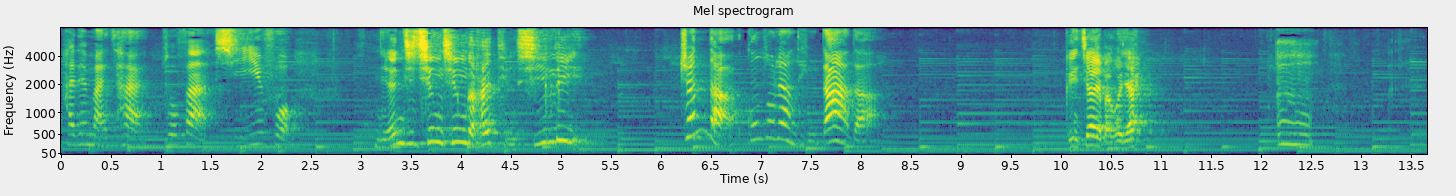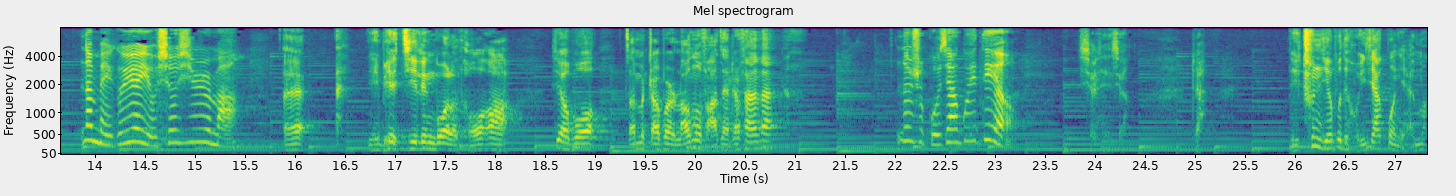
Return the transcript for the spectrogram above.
还得买菜、做饭、洗衣服。年纪轻轻的还挺犀利。真的，工作量挺大的。给你加一百块钱。嗯，那每个月有休息日吗？哎，你别机灵过了头啊！要不咱们找本劳动法在这翻翻？那是国家规定。行行行，这样，你春节不得回家过年吗？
